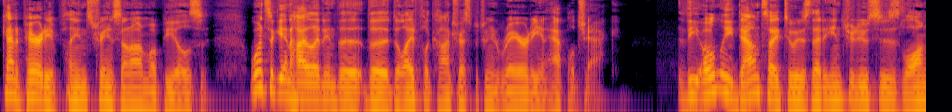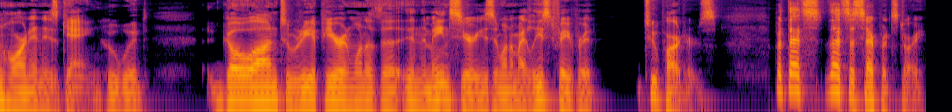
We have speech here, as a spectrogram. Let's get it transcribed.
kind of parody of planes, trains, and automobiles. Once again, highlighting the the delightful contrast between Rarity and Applejack. The only downside to it is that it introduces Longhorn and his gang, who would go on to reappear in one of the in the main series in one of my least favorite two parters. But that's that's a separate story.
